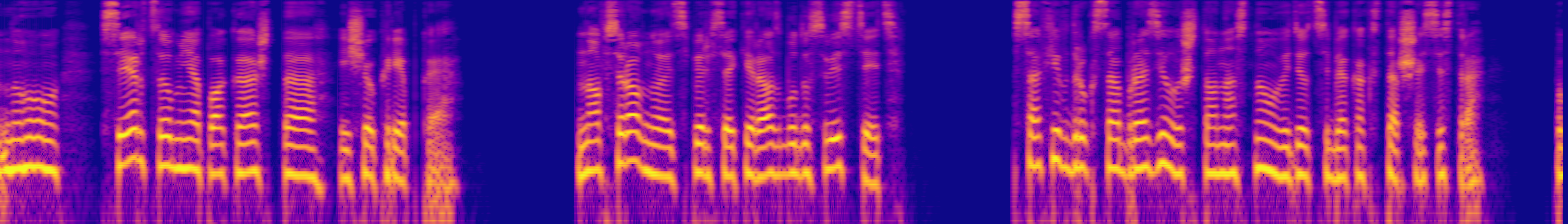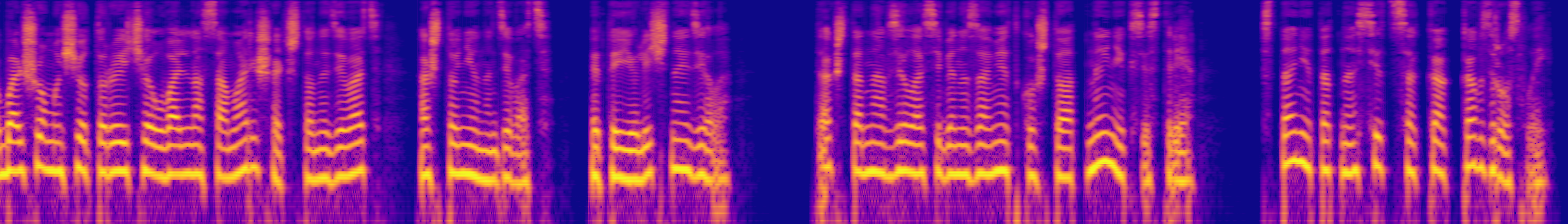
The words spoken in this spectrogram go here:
«Ну, сердце у меня пока что еще крепкое. Но все равно я теперь всякий раз буду свистеть». Софи вдруг сообразила, что она снова ведет себя как старшая сестра. По большому счету, Рэйчел вольна сама решать, что надевать, а что не надевать. Это ее личное дело. Так что она взяла себе на заметку, что отныне к сестре станет относиться как ко взрослой.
